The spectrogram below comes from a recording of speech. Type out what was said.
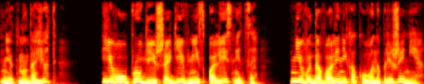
Нет, ну дает. Его упругие шаги вниз по лестнице не выдавали никакого напряжения.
